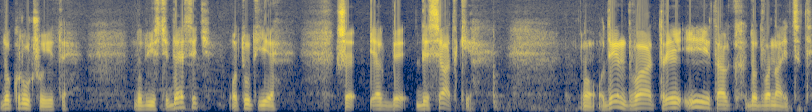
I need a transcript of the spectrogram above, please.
докручуєте до 210. Отут є ще якби десятки. О, 1, 2, 3 і так до 12.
